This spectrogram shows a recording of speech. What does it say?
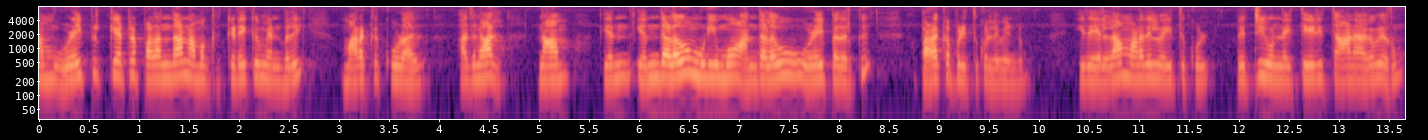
நம் உழைப்பிற்கேற்ற பலன்தான் நமக்கு கிடைக்கும் என்பதை மறக்கக்கூடாது அதனால் நாம் எந் எந்தளவு முடியுமோ அந்தளவு உழைப்பதற்கு பழக்கப்படுத்திக் கொள்ள வேண்டும். இதையெல்லாம் மனதில் வைத்துக்கொள். வெற்றி உன்னைத் தேடித் தானாக வரும்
